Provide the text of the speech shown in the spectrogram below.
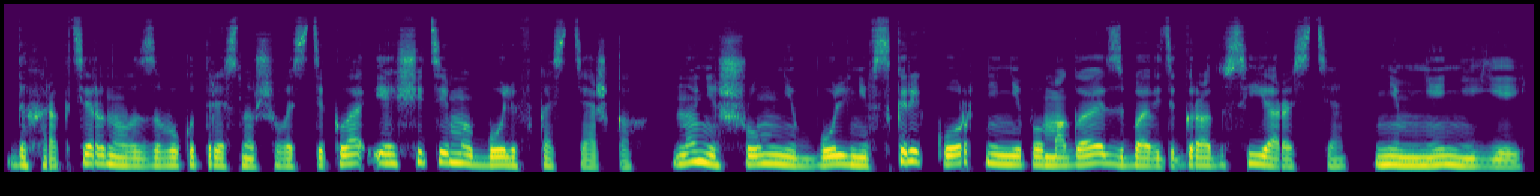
до характерного звука треснувшего стекла и ощутимой боли в костяшках. Но ни шум, ни боль, ни вскрик Кортни не помогают сбавить градус ярости. Ни мне, ни ей.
